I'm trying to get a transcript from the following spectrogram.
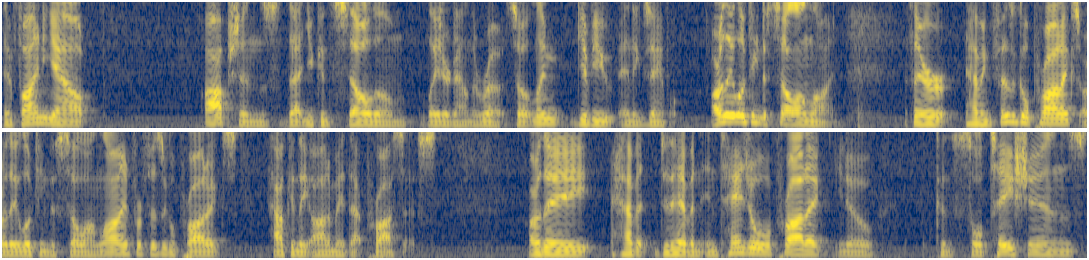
and finding out options that you can sell them later down the road. So let me give you an example. Are they looking to sell online? If they're having physical products, are they looking to sell online for physical products? How can they automate that process? Are they have it, do they have an intangible product, you know, consultations,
